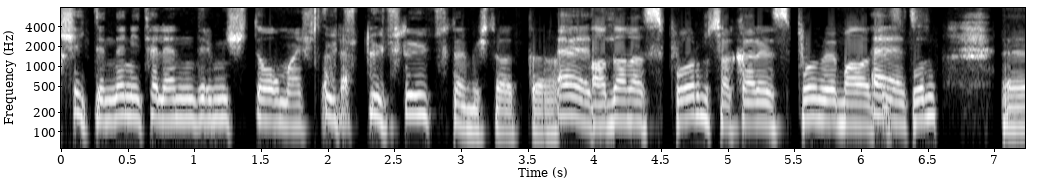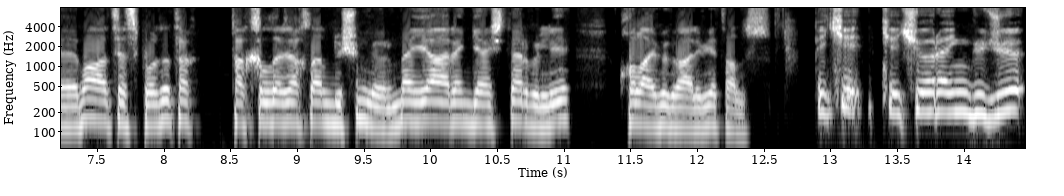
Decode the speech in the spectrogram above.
şeklinde nitelendirmişti o maçları. 3'te 3'te 3 demişti hatta. Evet. Adana Spor, Sakarya Spor ve Malatya Evet. Spor. Ee, Malatya Spor'da tak, takılacaklarını düşünmüyorum. Ben yarın Gençler Birliği kolay bir galibiyet alır. Peki Keçiören Gücü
